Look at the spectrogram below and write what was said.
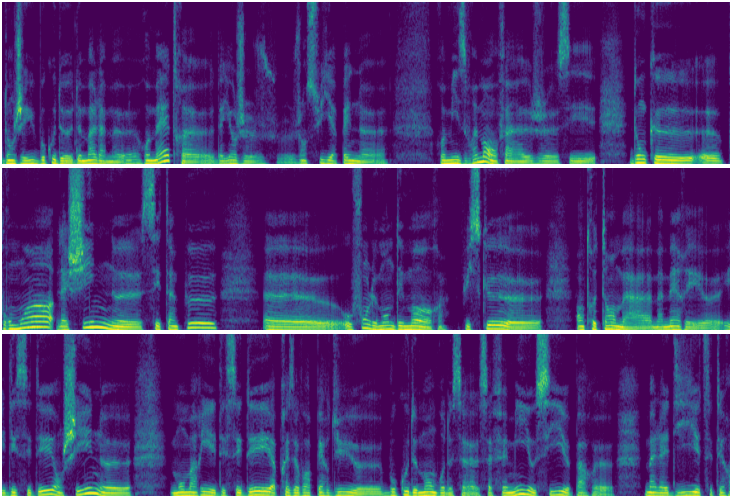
dont j'ai eu beaucoup de, de, mal à me remettre. D'ailleurs, j'en je, suis à peine remise vraiment. Enfin, je c'est donc pour moi la Chine, c'est un peu euh, au fond le monde des morts puisque euh, entre-temps ma, ma mère est, euh, est, décédée en Chine, euh, mon mari est décédé après avoir perdu euh, beaucoup de membres de sa, sa famille aussi par maladie, etc.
